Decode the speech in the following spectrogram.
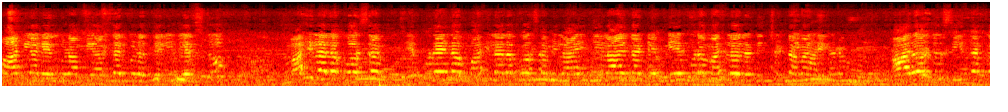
పార్టీ అనేది కూడా మీ అందరు కూడా తెలియజేస్తూ మహిళల కోసం ఎప్పుడైనా మహిళల కోసం ఇలా అయింది ఇలా అయిందంటే మేము కూడా మహిళలు నిల్చుంటామండి ఆ రోజు సీతక్క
